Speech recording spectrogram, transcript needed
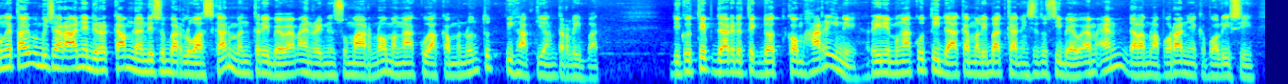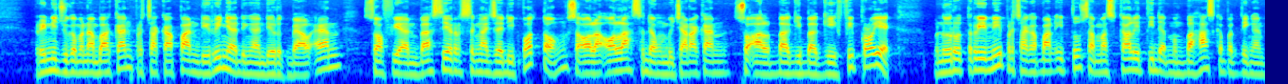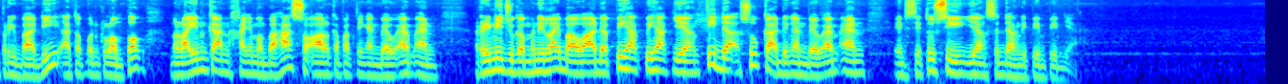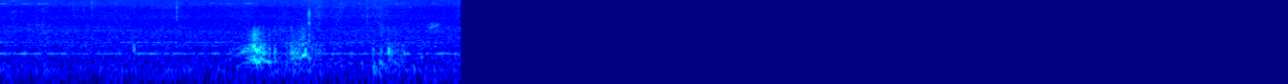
Mengetahui pembicaraannya direkam dan disebarluaskan, Menteri BUMN Rini Sumarno mengaku akan menuntut pihak yang terlibat. Dikutip dari detik.com hari ini, Rini mengaku tidak akan melibatkan institusi BUMN dalam laporannya ke polisi. Rini juga menambahkan percakapan dirinya dengan Dirut BLN, Sofian Basir sengaja dipotong seolah-olah sedang membicarakan soal bagi-bagi fee proyek. Menurut Rini, percakapan itu sama sekali tidak membahas kepentingan pribadi ataupun kelompok, melainkan hanya membahas soal kepentingan BUMN. Rini juga menilai bahwa ada pihak-pihak yang tidak suka dengan BUMN, institusi yang sedang dipimpinnya.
